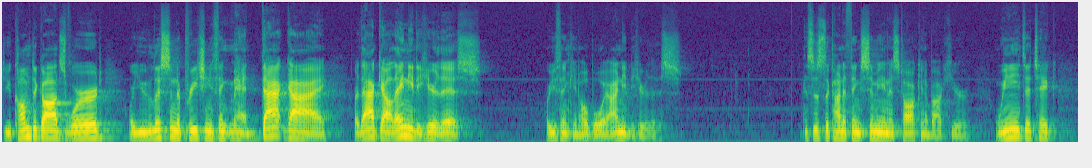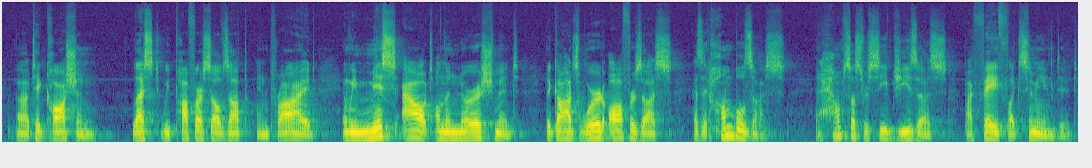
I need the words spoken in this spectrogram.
Do you come to God's word or you listen to preaching and you think, man, that guy or that gal, they need to hear this? Or are you thinking, oh boy, I need to hear this? This is the kind of thing Simeon is talking about here. We need to take, uh, take caution lest we puff ourselves up in pride and we miss out on the nourishment that God's word offers us as it humbles us and helps us receive Jesus by faith, like Simeon did.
